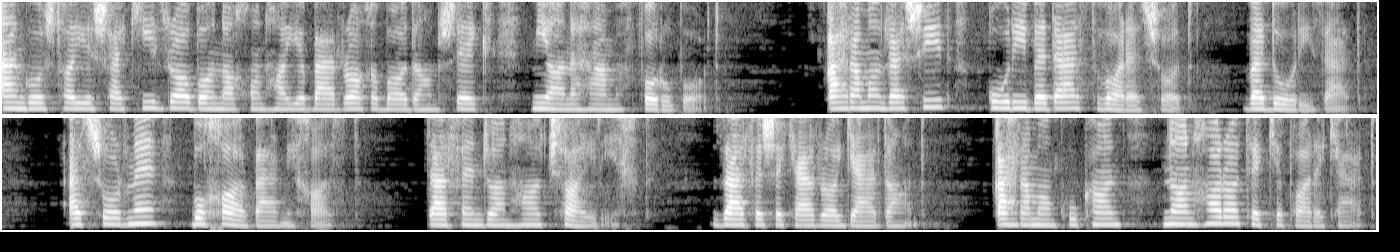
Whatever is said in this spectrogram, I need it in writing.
انگشت های شکیل را با ناخن های براغ بادام شکل میان هم فرو برد. قهرمان رشید قوری به دست وارد شد و دوری زد. از شرنه بخار برمیخواست. در ها چای ریخت. ظرف شکر را گرداند. قهرمان کوکان نانها را تکه پاره کرد.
